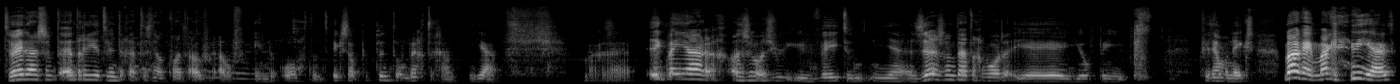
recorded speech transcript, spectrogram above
2023. Het is nu kwart over 11 in de ochtend. Ik sta op het punt om weg te gaan, ja. Maar eh, ik ben jarig, zoals jullie weten, ja, 36 geworden. Jee, joepie. Ik vind helemaal niks. Maar oké, maakt niet uit.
